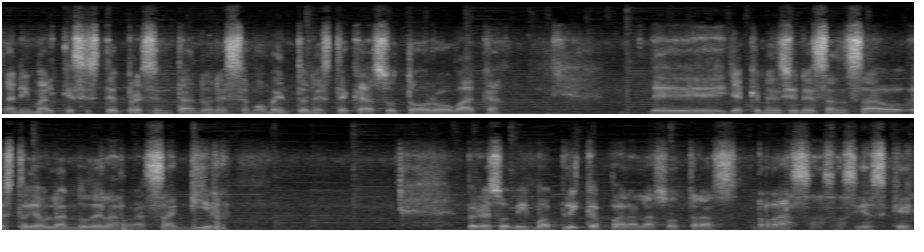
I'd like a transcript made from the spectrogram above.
animal que se esté presentando en ese momento, en este caso toro o vaca. Eh, ya que mencioné Sansao, estoy hablando de la raza Gir. Pero eso mismo aplica para las otras razas, así es que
